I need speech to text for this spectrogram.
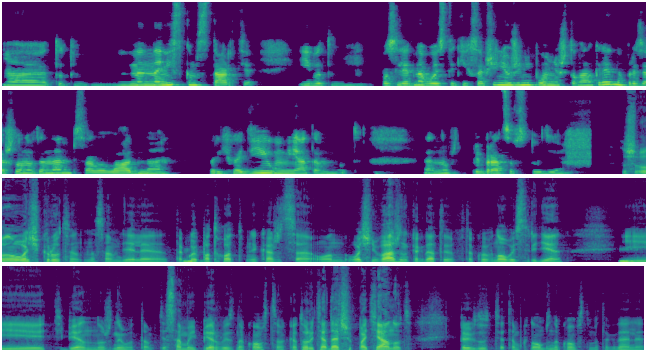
тут на, на низком старте. И вот после одного из таких сообщений, уже не помню, что конкретно произошло, но вот она написала, ладно, приходи, у меня там вот э, нужно прибраться в студии. Слушай, ну, очень круто, на самом деле, такой mm-hmm. подход, мне кажется, он очень важен, когда ты в такой в новой среде, и тебе нужны вот там те самые первые знакомства, которые тебя дальше потянут, приведут тебя там к новым знакомствам и так далее.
